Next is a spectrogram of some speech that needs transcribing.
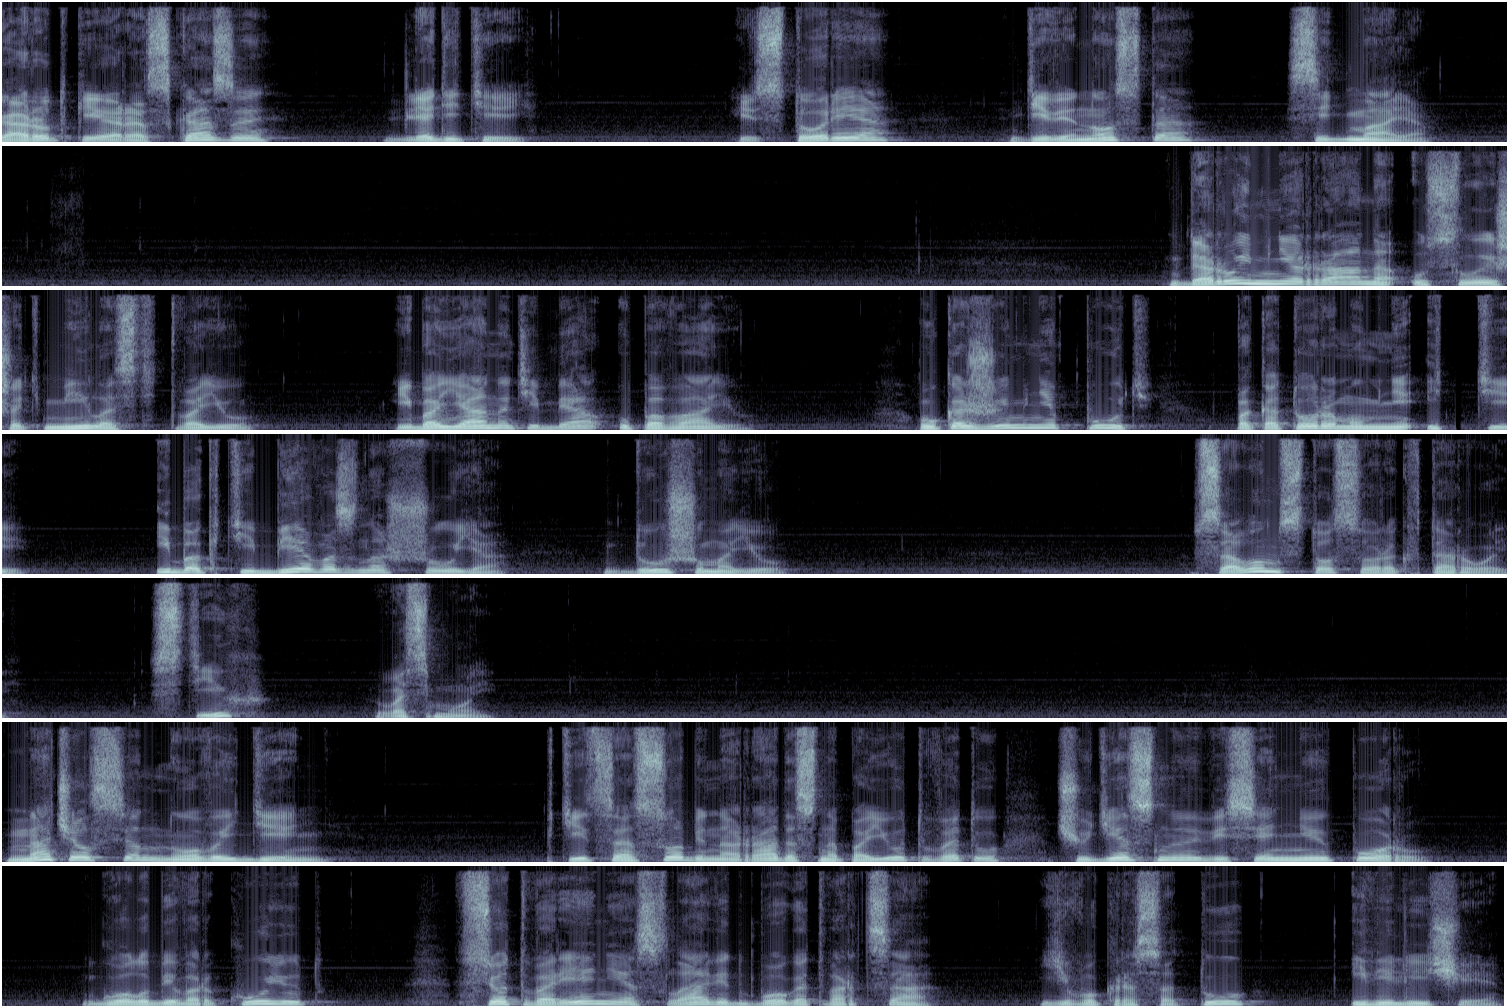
Короткие рассказы для детей. История 97. Даруй мне рано услышать милость Твою, ибо я на Тебя уповаю. Укажи мне путь, по которому мне идти, ибо к Тебе возношу я душу мою. Псалом 142, стих 8. Начался новый день. Птицы особенно радостно поют в эту чудесную весеннюю пору. Голуби воркуют, все творение славит Бога Творца, Его красоту и величие.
